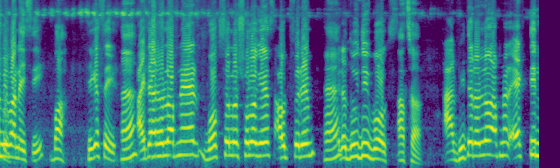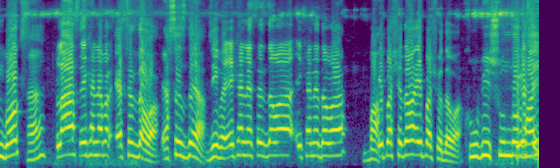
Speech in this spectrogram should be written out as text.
আমি বানাইছি। বাহ। ঠিক আছে? হ্যাঁ। এটার হলো আপনার বক্স হলো ষোলো গেস আউট ফ্রেম। এটা দুই দুই বক্স আচ্ছা। আর ভিতর হলো আপনার এক তিন বক্স হ্যাঁ। প্লাস এখানে আবার এসএস দেওয়া। এসএস দেয়া। জি ভাই এখানে এসএস দেওয়া এখানে দেওয়া এই পাশে দেওয়া এই পাশে দেওয়া। খুবই সুন্দর ভাই।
